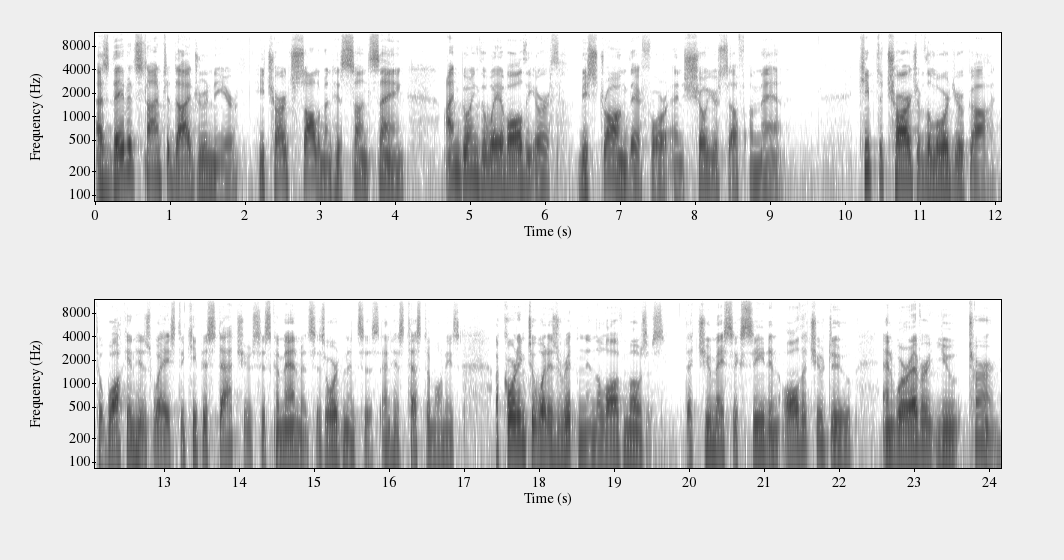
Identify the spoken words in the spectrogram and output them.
As David's time to die drew near, he charged Solomon his son, saying, I'm going the way of all the earth. Be strong, therefore, and show yourself a man. Keep the charge of the Lord your God, to walk in His ways, to keep His statutes, His commandments, His ordinances, and His testimonies, according to what is written in the law of Moses, that you may succeed in all that you do and wherever you turn,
